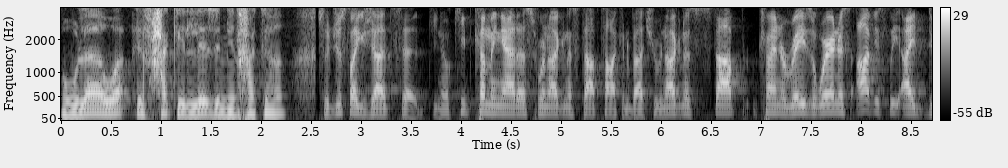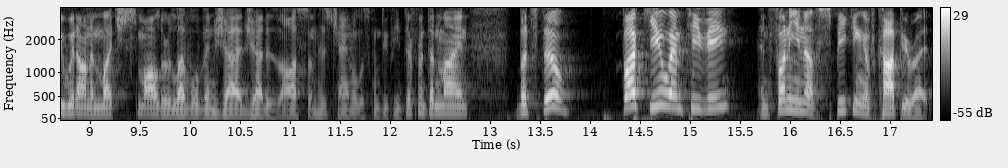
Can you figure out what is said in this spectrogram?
ولا وقف حكي اللي لازم ينحكى So just like Jad said, you know, keep coming at us. We're not going to stop talking about you. We're not going to stop trying to raise awareness. Obviously, I do it on a much smaller level than Jad. Jad is awesome. His channel is completely different than mine. But still, fuck you, MTV. And funny enough, speaking of copyright,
